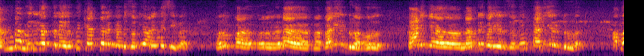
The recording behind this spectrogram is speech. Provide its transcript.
அந்த மிருகத்துல இருந்து கத்தருக்குன்னு சொல்லி அவர் என்ன செய்வார் ஒரு ப- ஒரு என்ன பலியிட்டுருவார் ஒரு காணிக்க நன்றி பலியிட்டு சொல்லி ஒரு பலியை விட்டுருவார். அப்ப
